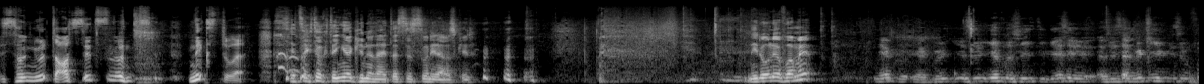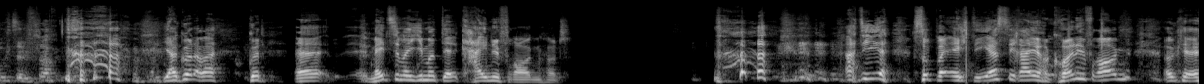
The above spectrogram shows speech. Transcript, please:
soll nur da sitzen und nix tun. Jetzt euch doch Dinger, Kinderleute, dass das so nicht ausgeht. nicht alle auf einmal? Ja, gut, ja, gut. Also, ich hab natürlich diverse, also, wir sind wirklich irgendwie so 15 Fragen. Ja gut, aber gut, äh, meldet sich mal jemand, der keine Fragen hat. Ach, die, super, echt, die erste Reihe hat keine Fragen. Okay.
